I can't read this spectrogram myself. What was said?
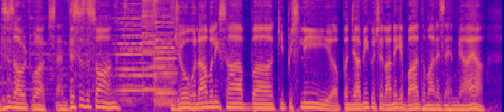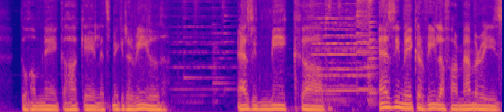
this is how it works and this is the song जो गुलाम अली साहब की पिछली पंजाबी को चलाने के बाद हमारे जहन में आया तो हमने कहा कि let's make it a reel as we make as we make a reel of our memories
